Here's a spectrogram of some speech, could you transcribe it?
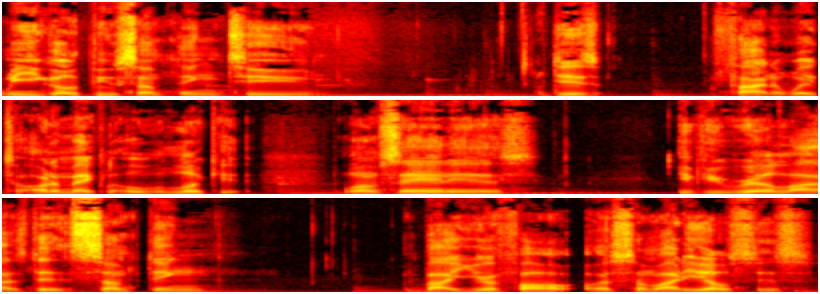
when you go through something to just find a way to automatically overlook it. What I'm saying is if you realize that something by your fault or somebody else's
